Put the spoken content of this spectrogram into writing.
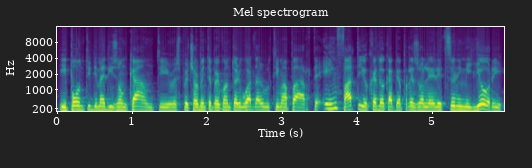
i ponti di Madison County, specialmente per quanto riguarda l'ultima parte. E infatti io credo che abbia preso le lezioni migliori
